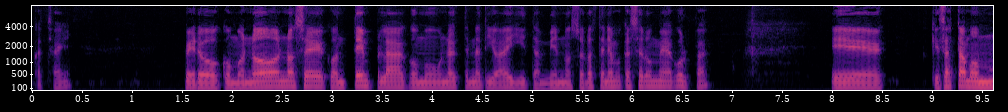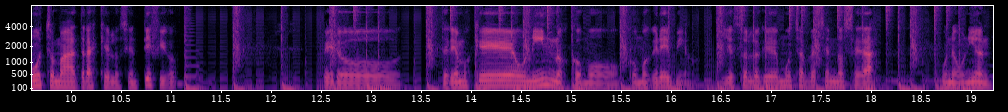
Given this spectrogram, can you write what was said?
¿cachai? Pero como no, no se contempla como una alternativa y también nosotros tenemos que hacer un mea culpa, eh, quizás estamos mucho más atrás que los científicos, pero tenemos que unirnos como, como gremio y eso es lo que muchas veces no se da, una unión,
